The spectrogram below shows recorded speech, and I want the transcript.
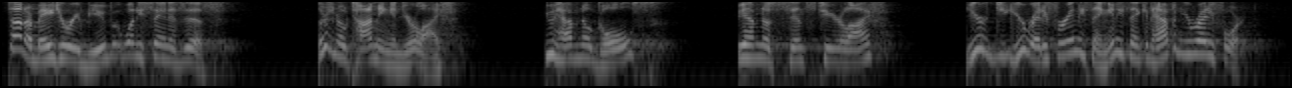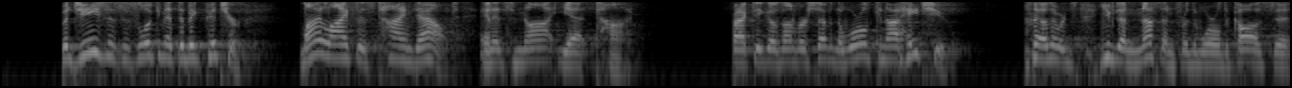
It's not a major rebuke, but what he's saying is this there's no timing in your life. You have no goals, you have no sense to your life. You're, you're ready for anything. Anything can happen, you're ready for it. But Jesus is looking at the big picture. My life is timed out, and it's not yet time. In fact, he goes on verse 7 the world cannot hate you. In other words, you've done nothing for the world to cause to,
